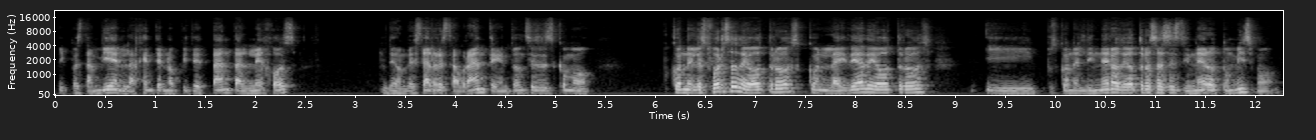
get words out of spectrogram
y pues también la gente no pide tan tan lejos de donde está el restaurante, entonces es como con el esfuerzo de otros, con la idea de otros y pues con el dinero de otros haces dinero tú mismo.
